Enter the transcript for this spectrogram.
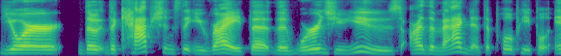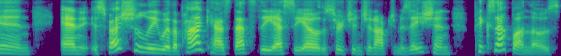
your the the captions that you write the the words you use are the magnet that pull people in and especially with a podcast that's the seo the search engine optimization picks up on those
